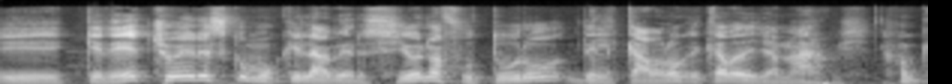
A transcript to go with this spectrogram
Eh, que de hecho eres como que la versión a futuro del cabrón que acaba de llamar, güey. Ok.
